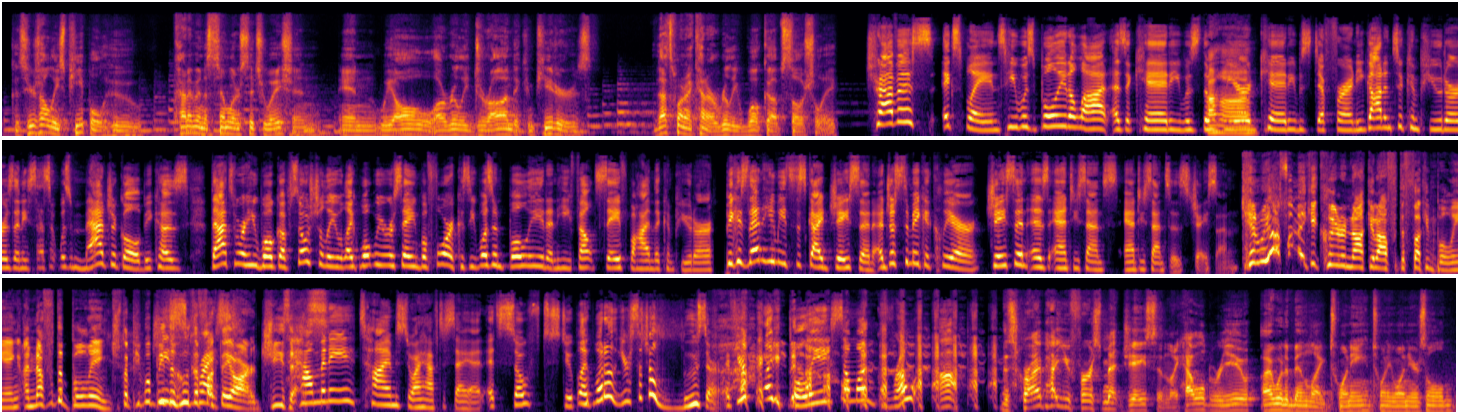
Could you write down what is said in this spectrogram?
Because here's all these people who kind of in a similar situation and we all are really drawn to computers, that's when I kind of really woke up socially. Travis explains he was bullied a lot as a kid. He was the Uh-huh. weird kid. He was different. He got into computers and he says it was magical because that's where he woke up socially, like what we were saying before, because he wasn't bullied and he felt safe behind the computer. Because then he meets this guy, Jason. And just to make it clear, Jason is anti-sense, anti-senses Jason. Can we also make it clear to knock it off with the fucking bullying? Enough with the bullying. Just let people be the, Jesus who the fuck they are. Jesus. How many times do I have to say it? It's so stupid. Like, what? A, you're such a loser. If you're like bullying someone, grow up. Describe how you first met Jason. Like, how old were you? I would have been like 20, 21 years old,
